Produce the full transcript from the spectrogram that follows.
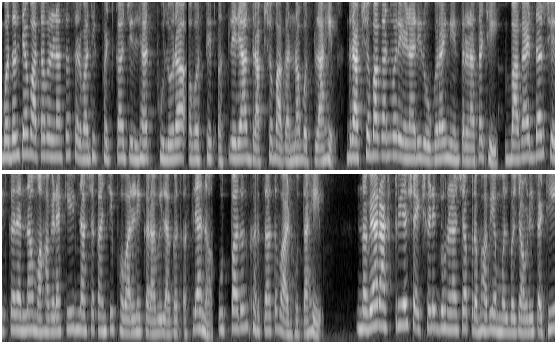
बदलत्या वातावरणाचा सर्वाधिक फटका जिल्ह्यात फुलोरा अवस्थेत असलेल्या द्राक्ष बागांना बसला आहे. द्राक्ष बागांवर येणारी रोगराई नियंत्रणासाठी बागायतदार शेतकऱ्यांना महागड्या कीडनाशकांची फवारणी करावी लागत असल्यानं उत्पादन खर्चात वाढ होत आहे. नव्या राष्ट्रीय शैक्षणिक धोरणाच्या प्रभावी अंमलबजावणीसाठी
